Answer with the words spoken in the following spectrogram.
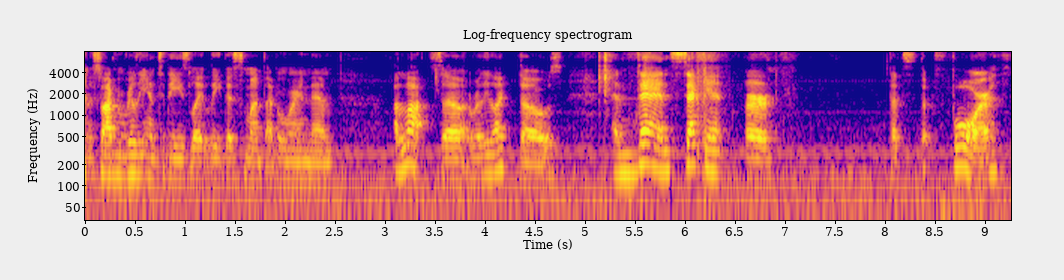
And so I've been really into these lately. This month I've been wearing them a lot. So I really like those. And then second, or that's the fourth,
